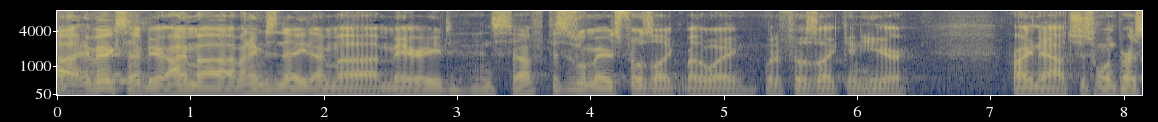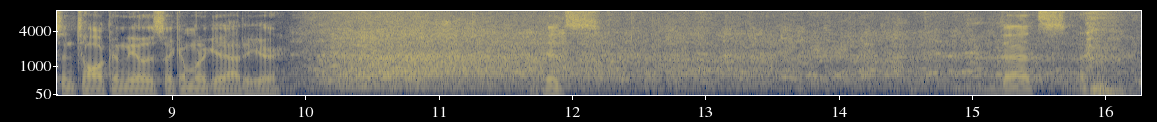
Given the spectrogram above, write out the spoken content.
Uh, very excited to be here. I'm, uh, my name is Nate. I'm uh, married and stuff. This is what marriage feels like, by the way, what it feels like in here right now. It's just one person talking, the other's like, I'm gonna get out of here. it's. That's.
